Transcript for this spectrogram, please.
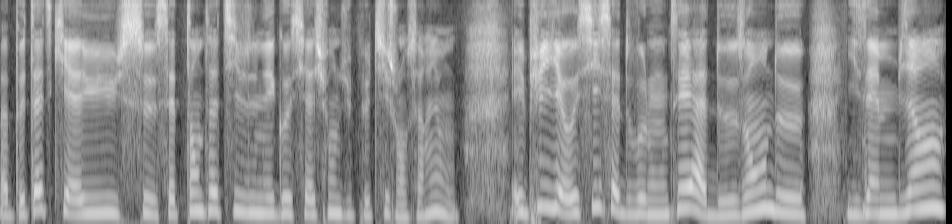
Bah, Peut-être qu'il y a eu ce- cette tentative de négociation du petit, j'en sais rien. Et puis il y a aussi cette volonté à deux ans de, ils aiment bien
